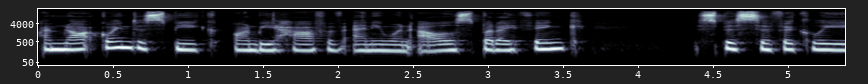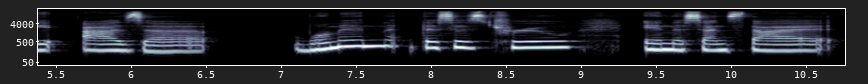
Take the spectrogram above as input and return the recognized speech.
I'm not going to speak on behalf of anyone else, but I think specifically as a woman, this is true in the sense that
